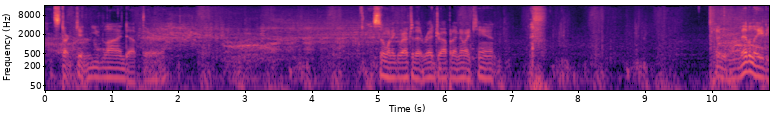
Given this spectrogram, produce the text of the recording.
Let's start getting you lined up there. I still want to go after that red drop, but I know I can't. Gonna be level 80.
